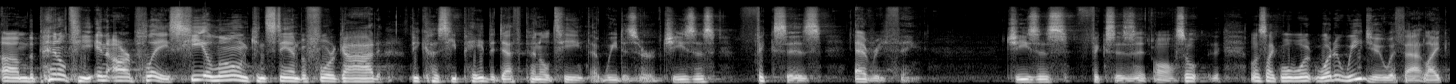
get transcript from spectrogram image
um, the penalty in our place. He alone can stand before God because he paid the death penalty that we deserve. Jesus fixes everything. Jesus fixes it all. So well, it's like, well, what, what do we do with that? Like,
